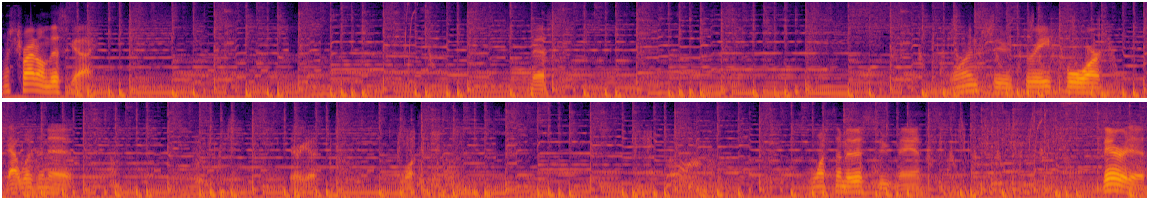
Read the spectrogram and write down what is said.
Let's try it on this guy. Miss. One, two, three, four. That wasn't it. There we go. One. Want some of this suit, man. There it is.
